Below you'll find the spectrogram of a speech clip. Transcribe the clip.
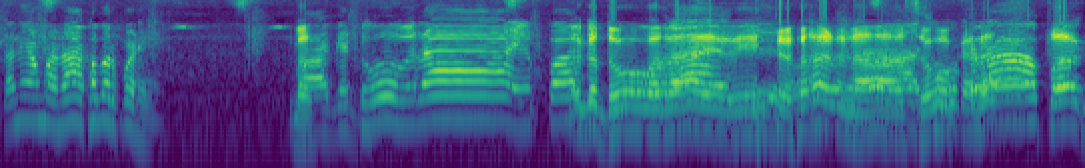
તને આમાં ના ખબર પડે. પગ પગ ધોવરાય છોકરા પગ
